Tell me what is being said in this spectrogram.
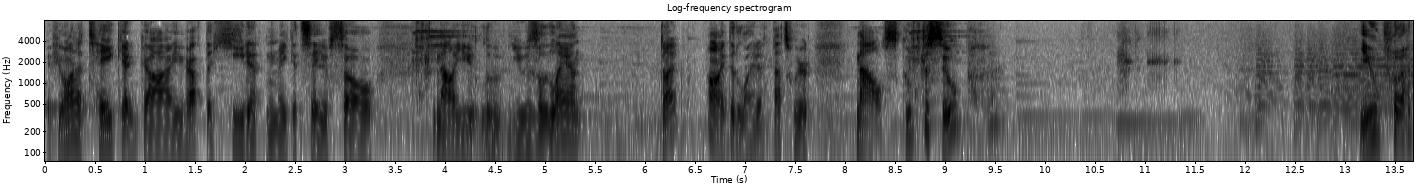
If you want to take it, guy, you have to heat it and make it safe, so now you use the lamp. Did I? Oh, I did light it. That's weird. Now, scoop the soup. You put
